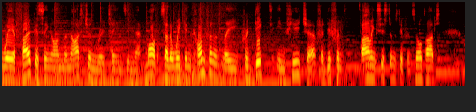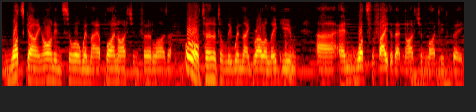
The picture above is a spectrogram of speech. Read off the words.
we're focusing on the nitrogen routines in that model so that we can confidently predict in future for different farming systems, different soil types, what's going on in soil when they apply nitrogen fertiliser, or alternatively when they grow a legume uh, and what's the fate of that nitrogen likely to be.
